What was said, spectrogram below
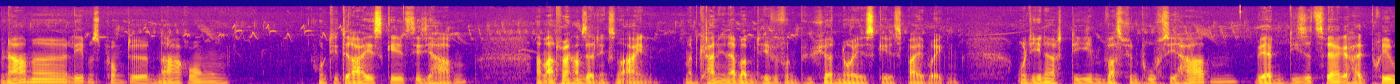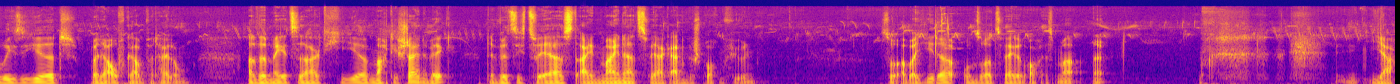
Name, Lebenspunkte, Nahrung und die drei Skills, die sie haben. Am Anfang haben sie allerdings nur einen. Man kann ihnen aber mit Hilfe von Büchern neue Skills beibringen. Und je nachdem, was für einen Beruf sie haben, werden diese Zwerge halt priorisiert bei der Aufgabenverteilung. Also wenn man jetzt sagt, hier, mach die Steine weg, dann wird sich zuerst ein meiner Zwerg angesprochen fühlen. So, aber jeder unserer Zwerge braucht erstmal... Ne. ja,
